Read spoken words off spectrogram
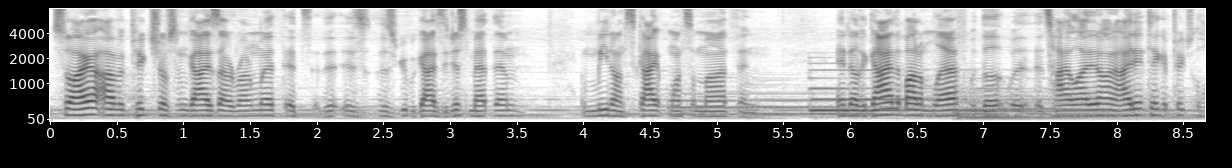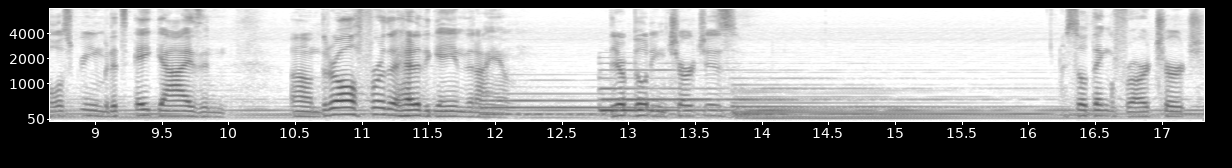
So I have a picture of some guys I run with. It's, this group of guys. I just met them, and we meet on Skype once a month. And and the guy in the bottom left with, the, with it's highlighted on. I didn't take a picture of the whole screen, but it's eight guys, and um, they're all further ahead of the game than I am. They're building churches. I'm so thankful for our church.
